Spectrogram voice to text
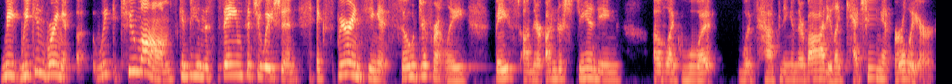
we we can bring uh, we two moms can be in the same situation, experiencing it so differently based on their understanding of like what what's happening in their body, like catching it earlier,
